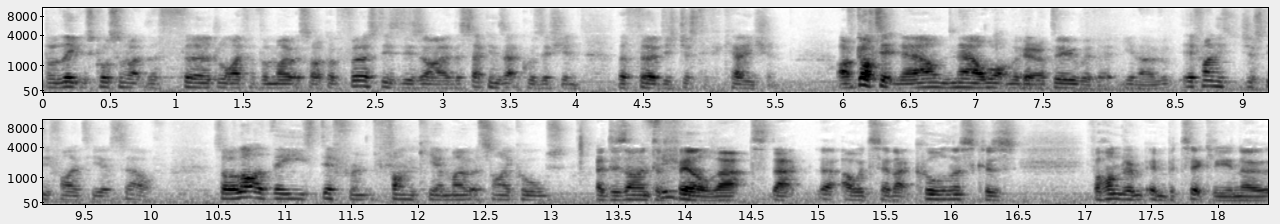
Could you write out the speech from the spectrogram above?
believe it's called something like the third life of a motorcycle. The first is desire, the second is acquisition, the third is justification. I've got it now. Now, what am I going to do with it? You know, if only to justify to yourself. So a lot of these different funkier motorcycles. are designed to fill that, that that I would say that coolness because for Honda in particular, you know,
